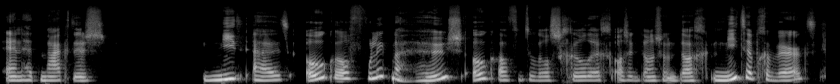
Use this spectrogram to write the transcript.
En het maakt dus niet uit. Ook al voel ik me heus ook af en toe wel schuldig als ik dan zo'n dag niet heb gewerkt.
